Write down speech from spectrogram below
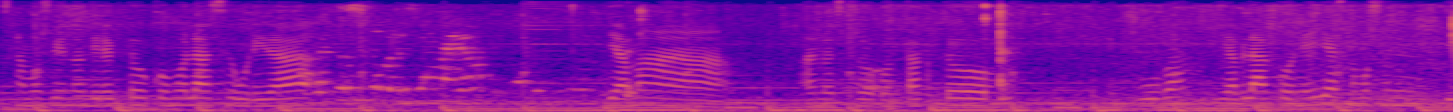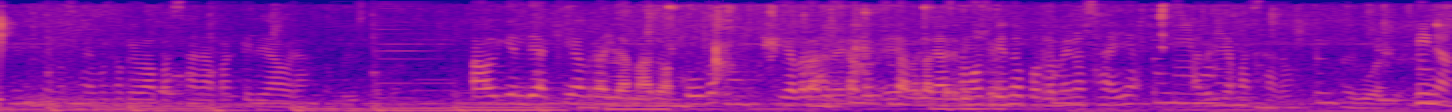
Estamos viendo en directo cómo la seguridad llama a, a nuestro contacto Cuba y habla con ella. Estamos en directo, no sabemos lo que va a pasar a partir de ahora. Alguien de aquí habrá llamado a Cuba y habrá avisado que eh, estaba la la estamos viendo por lo menos a ella, a ver qué ha pasado. Dina,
